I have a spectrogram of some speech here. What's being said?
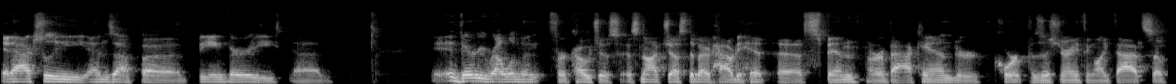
it actually ends up uh, being very uh, very relevant for coaches. It's not just about how to hit a spin or a backhand or court position or anything like that. So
